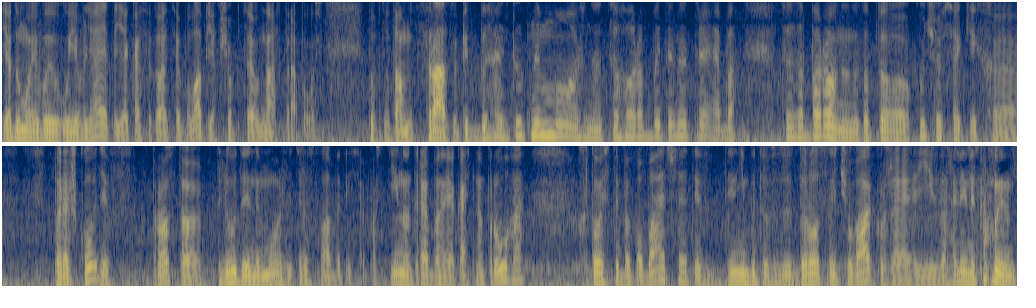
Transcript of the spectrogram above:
я думаю, ви уявляєте, яка ситуація була б, якщо б це в нас трапилось. Тобто там зразу підбігають, тут не можна, цього робити не треба, це заборонено. Тобто кучу всяких е, перешкодів. Просто люди не можуть розслабитися. Постійно треба якась напруга, хтось тебе побачить, ти, ти нібито дорослий чувак вже і взагалі не повинен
